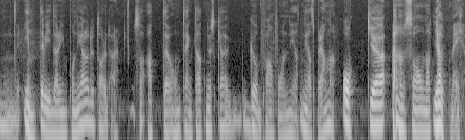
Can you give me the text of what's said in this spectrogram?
mm, inte vidare imponerad utav det där. Så att eh, hon tänkte att nu ska gubbfan få en näsbränna. Och eh, sa hon att hjälp mig.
